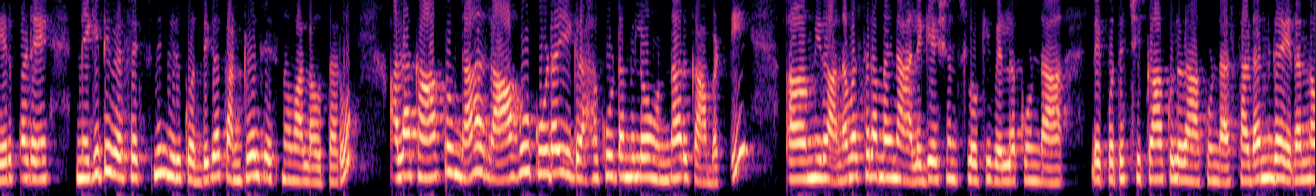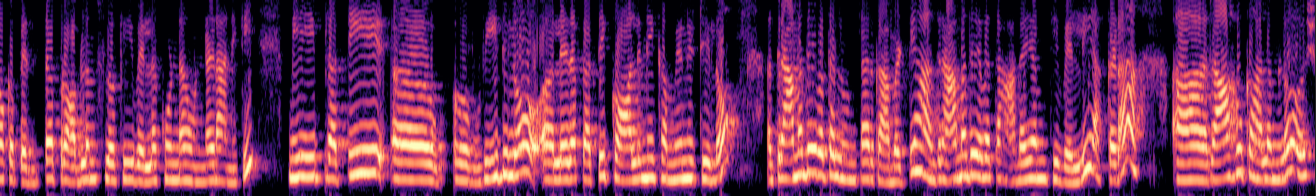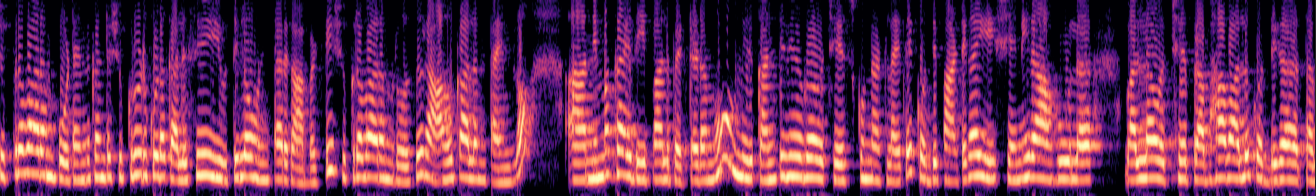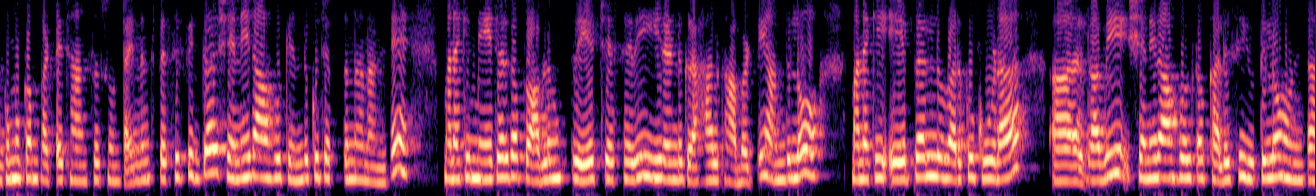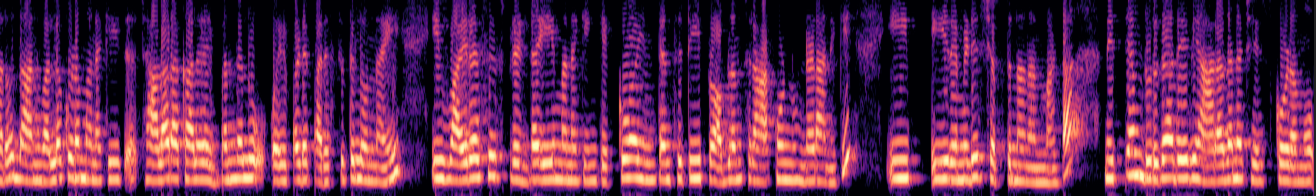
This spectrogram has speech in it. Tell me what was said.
ఏర్పడే నెగిటివ్ ఎఫెక్ట్స్ని మీరు కొద్దిగా కంట్రోల్ చేసిన వాళ్ళు అవుతారు. అలా కాకుండా రాహు కూడా ఈ గ్రహ కూటమిలో ఉన్నారు కాబట్టి మీరు అనవసరమైన అలిగేషన్స్లోకి వెళ్ళకుండా లేకపోతే చికాకులు రాకుండా సడన్గా ఏదన్నా ఒక పెద్ద ప్రాబ్లమ్స్లోకి వెళ్ళకుండా ఉండడానికి మీ ప్రతి ఆ, వీధిలో లేదా ప్రతి కాలనీ కమ్యూనిటీలో గ్రామ దేవతలు ఉంటారు కాబట్టి ఆ గ్రామ దేవత ఆలయంకి వెళ్ళి అక్కడ ఆ, రాహు కాలంలో శుక్రవారం పూట ఎందుకంటే శుక్రుడు కూడా కలిసి యుతిలో ఉంటారు కాబట్టి శుక్రవారం రోజు రాహుకాలం టైంలో నిమ్మకాయ దీపాలు పెట్టడము మీరు కంటిన్యూగా చేసుకున్నట్లయితే కొద్దిపాటిగా ఈ శని రాహుల వల్ల వచ్చే ప్రభావాలు కొద్దిగా తగ్గుముఖం పట్టే ఛాన్సెస్ ఉంటాయి. నేను స్పెసిఫిక్గా శని రాహుకి ఎందుకు చెప్తున్నానంటే మనకి మేజర్గా ప్రాబ్లం క్రియేట్ చేసేది ఈ రెండు గ్రహాలు కాబట్టి అందులో మనకి ఏప్రిల్ వరకు కూడా రవి శని రాహులతో కలిసి యుతిలో ఉంటారు. దానివల్ల కూడా మనకి చాలా రకాల ఇబ్బందులు ఏర్పడే పరిస్థితులు ఉన్నాయి. ఈ వైరస్ స్ప్రెడ్ అయ్యి మనకి ఇంకెక్కువ ఇంటెన్సిటీ ప్రాబ్లమ్స్ రాకుండా ఉండడానికి ఈ ఈ రెమెడీస్ చెప్తున్నాను అనమాట నిత్యం దుర్గాదేవి ఆరాధన చేసుకోవడము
